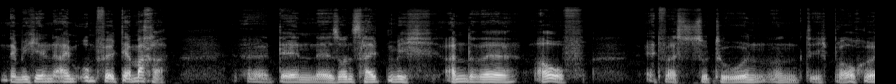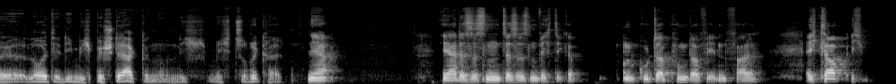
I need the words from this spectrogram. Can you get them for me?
nämlich in einem Umfeld der Macher. Äh, denn äh, sonst halten mich andere auf etwas zu tun und ich brauche Leute, die mich bestärken und nicht mich zurückhalten. Ja. Ja, das ist ein, das ist ein wichtiger und guter Punkt auf jeden Fall. Ich glaube, ich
